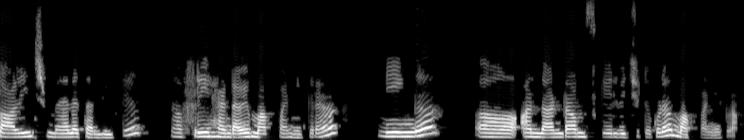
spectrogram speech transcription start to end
கால் இன்ச் மேலே தள்ளிட்டு நான் ஃப்ரீ ஹேண்டாகவே மார்க் பண்ணிக்கிறேன். நீங்கள் அந்த அண்டாம் ஸ்கேல் வச்சுட்டு கூட மார்க் பண்ணிக்கலாம்.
